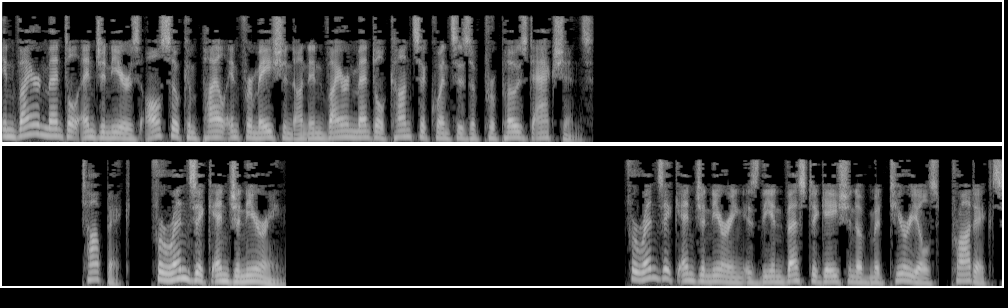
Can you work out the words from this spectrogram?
Environmental engineers also compile information on environmental consequences of proposed actions. Forensic engineering Forensic engineering is the investigation of materials, products,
